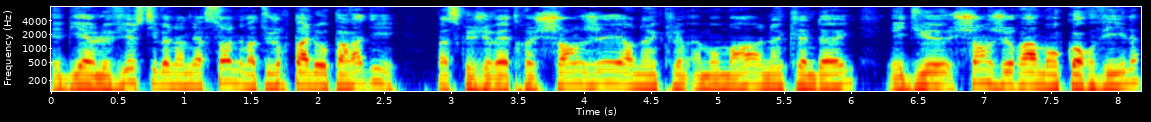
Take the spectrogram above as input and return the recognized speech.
Eh bien, le vieux Steven Anderson ne va toujours pas aller au paradis, parce que je vais être changé en un, moment, en un clin d'œil, et Dieu changera mon corps vil,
